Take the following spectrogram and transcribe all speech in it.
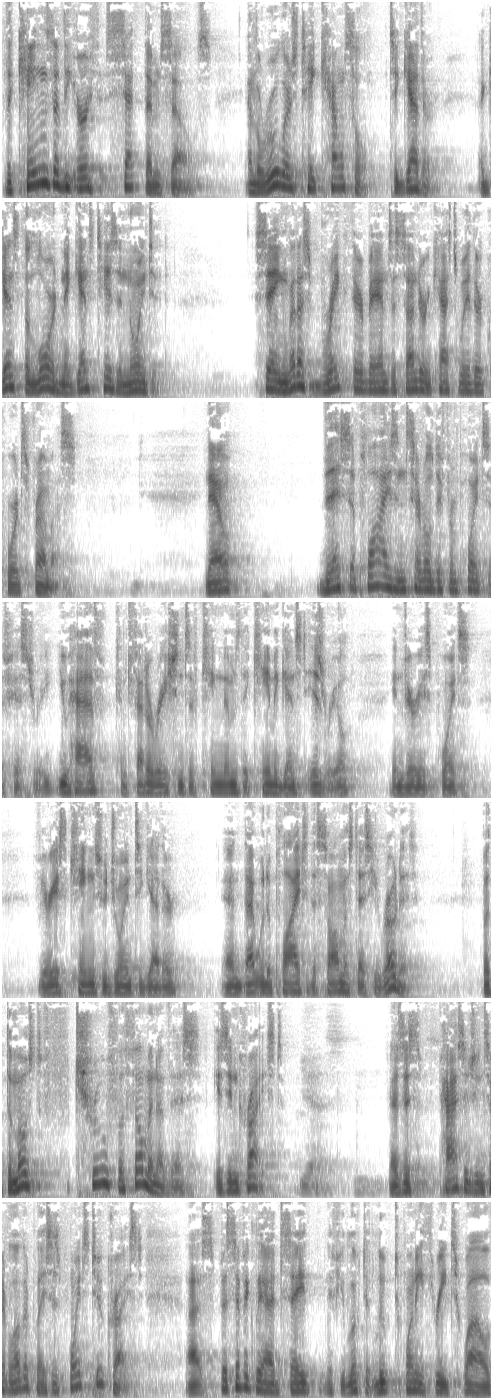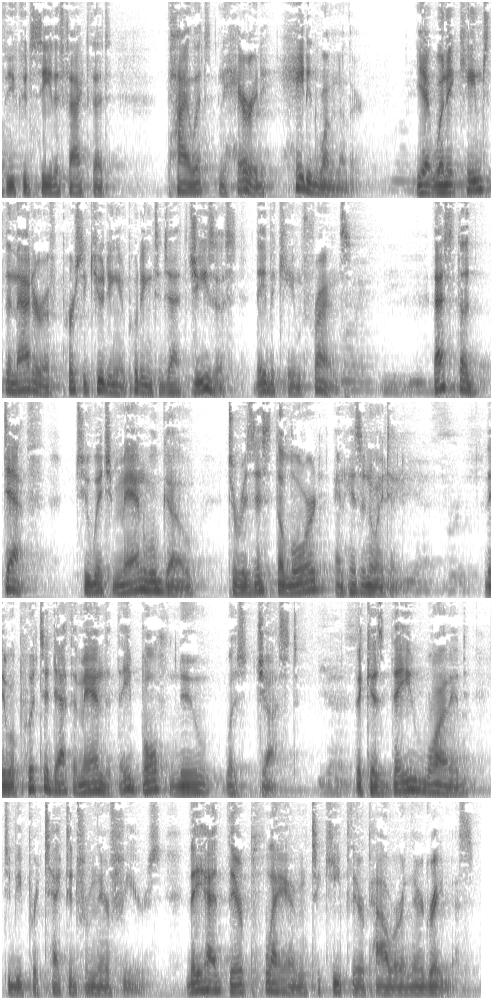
The kings of the earth set themselves, and the rulers take counsel together against the Lord and against his anointed, saying, Let us break their bands asunder and cast away their cords from us. Now, this applies in several different points of history. You have confederations of kingdoms that came against Israel in various points, various kings who joined together, and that would apply to the psalmist as he wrote it. But the most f- true fulfillment of this is in Christ Yes. as this passage in several other places points to Christ. Uh, specifically, I'd say if you looked at Luke 23 12, you could see the fact that Pilate and Herod hated one another. Yet when it came to the matter of persecuting and putting to death Jesus, they became friends. That's the depth to which man will go to resist the Lord and his anointed. They will put to death a man that they both knew was just Yes. because they wanted to be protected from their fears. They had their plan to keep their power and their greatness.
